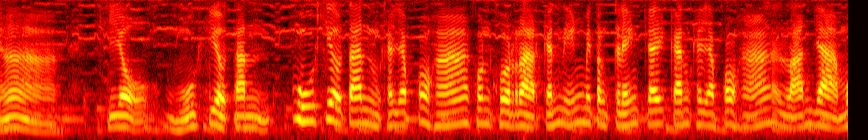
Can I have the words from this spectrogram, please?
อ่า เคี่ยว หมูเคี่ยวตัน หมูเคี่ยวตัน ขยับเข้าหาคนโคราชกันเองไม่ต้องเกรงใจกันขยับเข้าหาหลานย่าโม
